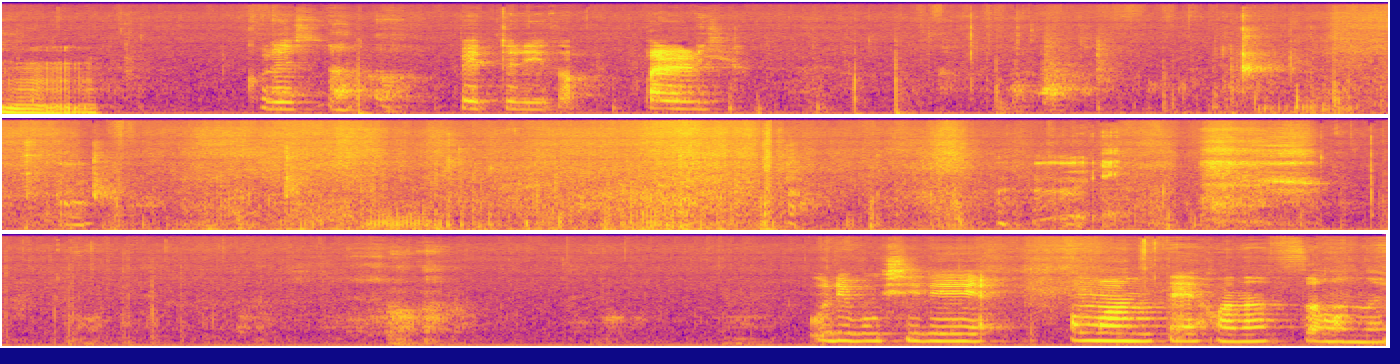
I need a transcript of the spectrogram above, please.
음. 우리 목실이 엄마한테 화났어 오늘.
